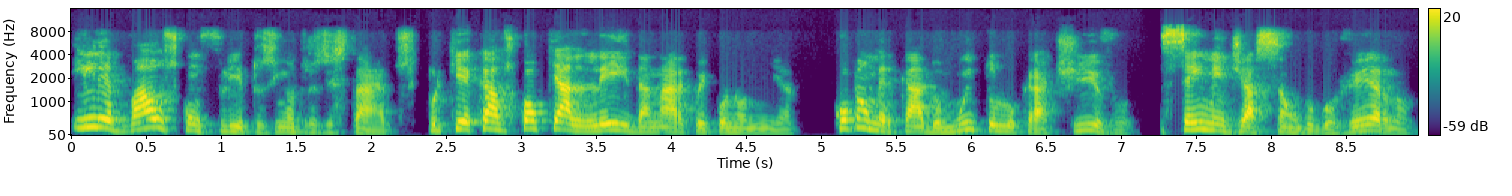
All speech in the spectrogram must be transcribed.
e levar os conflitos em outros estados. Porque, Carlos, qual que é a lei da narcoeconomia? Como é um mercado muito lucrativo, sem mediação do governo,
